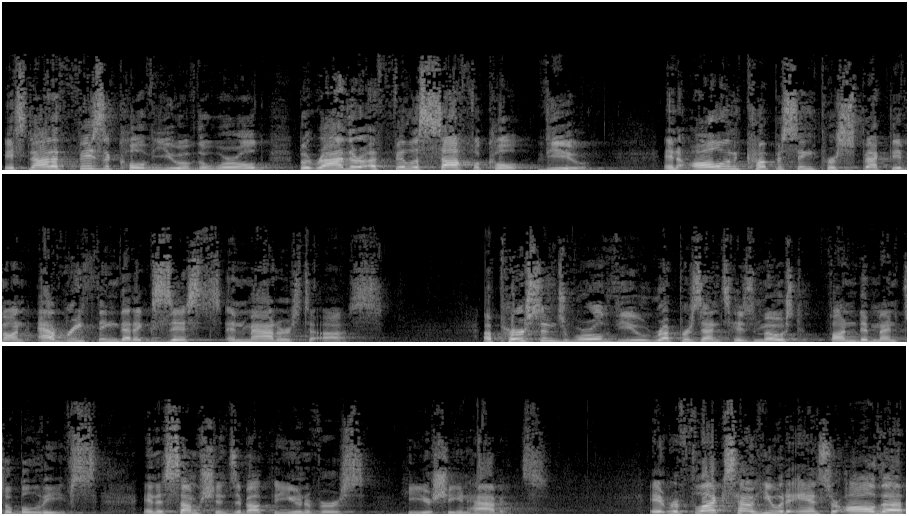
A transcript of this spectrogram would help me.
It's not a physical view of the world, but rather a philosophical view an all encompassing perspective on everything that exists and matters to us. A person's worldview represents his most fundamental beliefs and assumptions about the universe he or she inhabits. It reflects how he would answer all the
